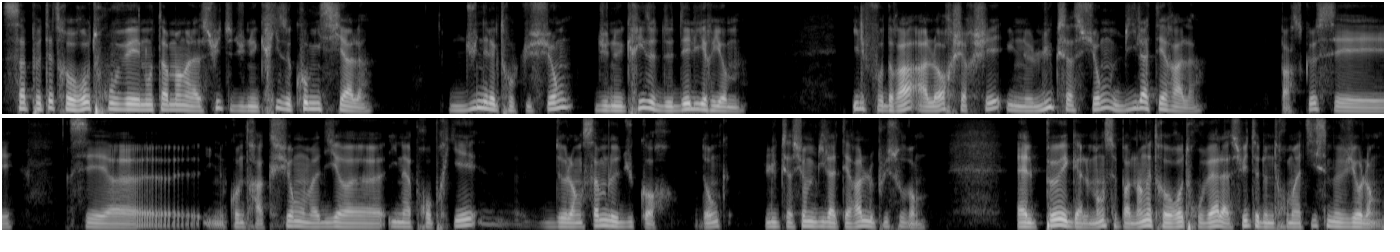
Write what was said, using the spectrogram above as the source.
Ça peut être retrouvé notamment à la suite d'une crise comiciale, d'une électrocution, d'une crise de délirium. Il faudra alors chercher une luxation bilatérale parce que c'est c'est, une contraction, on va dire, inappropriée de l'ensemble du corps. Donc luxation bilatérale le plus souvent. Elle peut également cependant être retrouvée à la suite d'un traumatisme violent.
